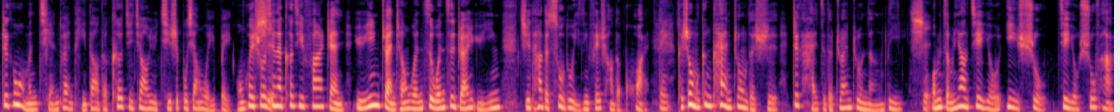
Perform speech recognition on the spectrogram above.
这跟我们前段提到的科技教育其实不相违背。我们会说，现在科技发展，语音转成文字，文字转语音，其实它的速度已经非常的快。对。可是我们更看重的是这个孩子的专注能力。是。我们怎么样借由艺术，借由书法。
